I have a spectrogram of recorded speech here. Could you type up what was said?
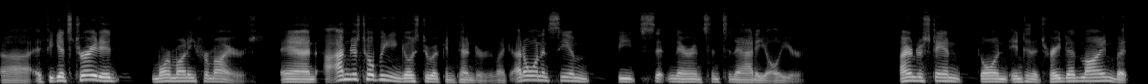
uh, if he gets traded, more money for Myers, and I'm just hoping he goes to a contender. Like I don't want to see him be sitting there in Cincinnati all year. I understand going into the trade deadline, but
